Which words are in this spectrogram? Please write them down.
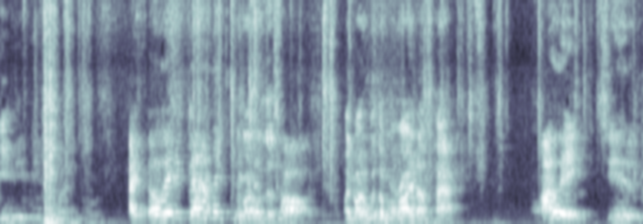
Eeny, meeny, miny, moe. I already found a going with perfect this one. card. I got it with the Maridon pack. I already.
